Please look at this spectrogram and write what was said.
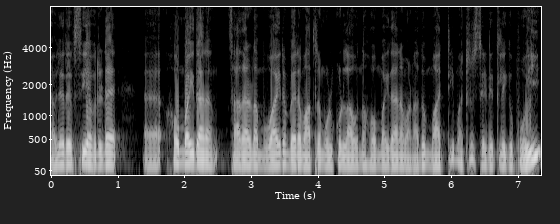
കവലിയർ എഫ് സി അവരുടെ ഹോം മൈതാനം സാധാരണ മൂവായിരം പേരെ മാത്രം ഉൾക്കൊള്ളാവുന്ന ഹോം മൈതാനമാണ്. അതും മാറ്റി മറ്റൊരു സ്റ്റേഡിയത്തിലേക്ക് പോയി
